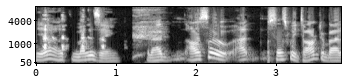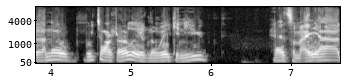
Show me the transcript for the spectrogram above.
Yeah, it's amazing. And I also, I, since we talked about it, I know we talked earlier in the week, and you had some AI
